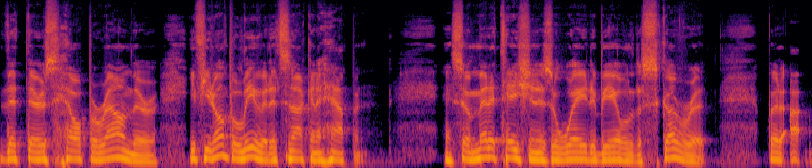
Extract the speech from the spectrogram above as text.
that there's help around there. If you don't believe it, it's not going to happen. And so meditation is a way to be able to discover it. But I,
